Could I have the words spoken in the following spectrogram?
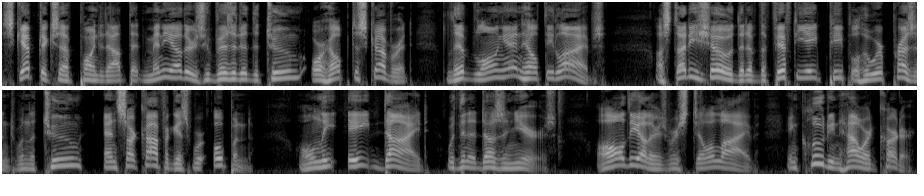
Skeptics have pointed out that many others who visited the tomb or helped discover it lived long and healthy lives. A study showed that of the 58 people who were present when the tomb and sarcophagus were opened, only eight died within a dozen years. All the others were still alive, including Howard Carter,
